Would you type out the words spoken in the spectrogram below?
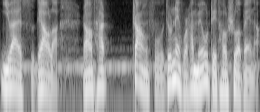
意外死掉了，然后她丈夫就是那会儿还没有这套设备呢，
